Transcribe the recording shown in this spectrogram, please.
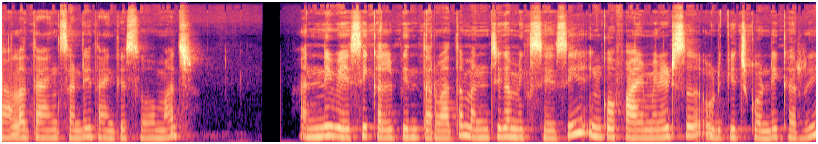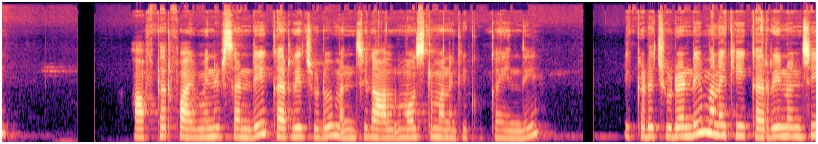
చాలా థ్యాంక్స్ అండి. Thank you so much. అన్నీ వేసి కలిపిన తర్వాత మంచిగా మిక్స్ చేసి ఇంకో ఫైవ్ మినిట్స్ ఉడికించుకోండి కర్రీ. ఆఫ్టర్ ఫైవ్ మినిట్స్ అండి. కర్రీ చూడు మంచిగా ఆల్మోస్ట్ మనకి కుక్ అయింది. ఇక్కడ చూడండి మనకి కర్రీ నుంచి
